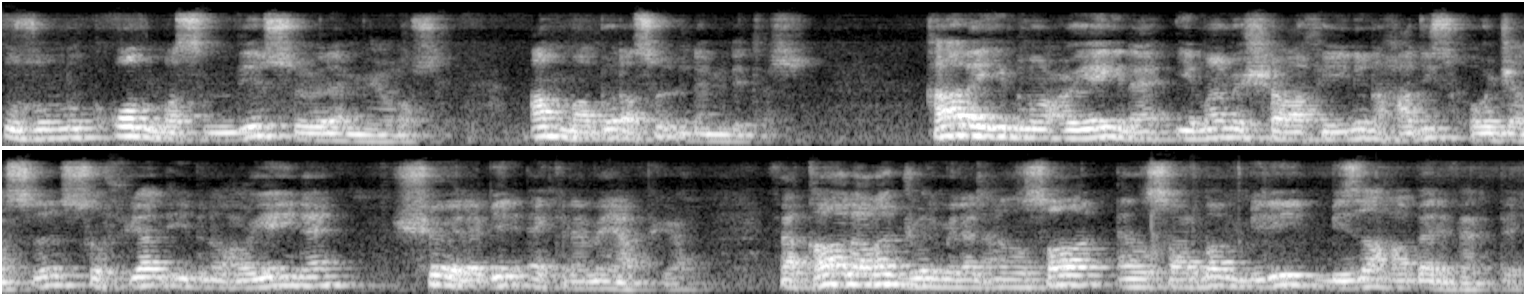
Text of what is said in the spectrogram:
uzunluk olmasın diye söylemiyoruz. Ama burası önemlidir. Kale İbn Uyeyne İmam Şafii'nin hadis hocası Sufyan İbn Uyeyne şöyle bir ekleme yapıyor. Fekale racul minel ensar ensardan biri bize haber verdi.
